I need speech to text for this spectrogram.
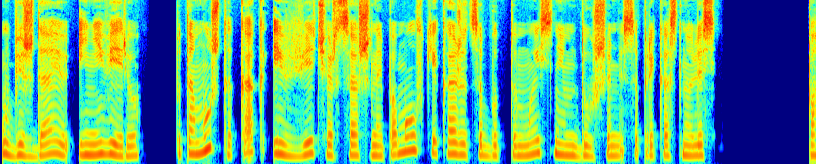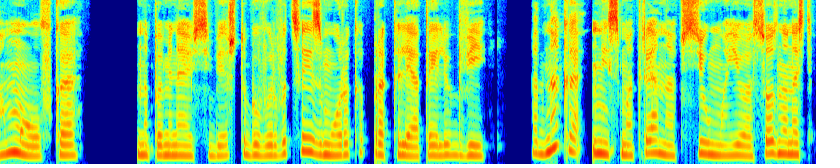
Убеждаю и не верю. Потому что, как и в вечер Сашиной помолвки, кажется, будто мы с ним душами соприкоснулись. Помолвка. Напоминаю себе, чтобы вырваться из морока проклятой любви. Однако, несмотря на всю мою осознанность,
